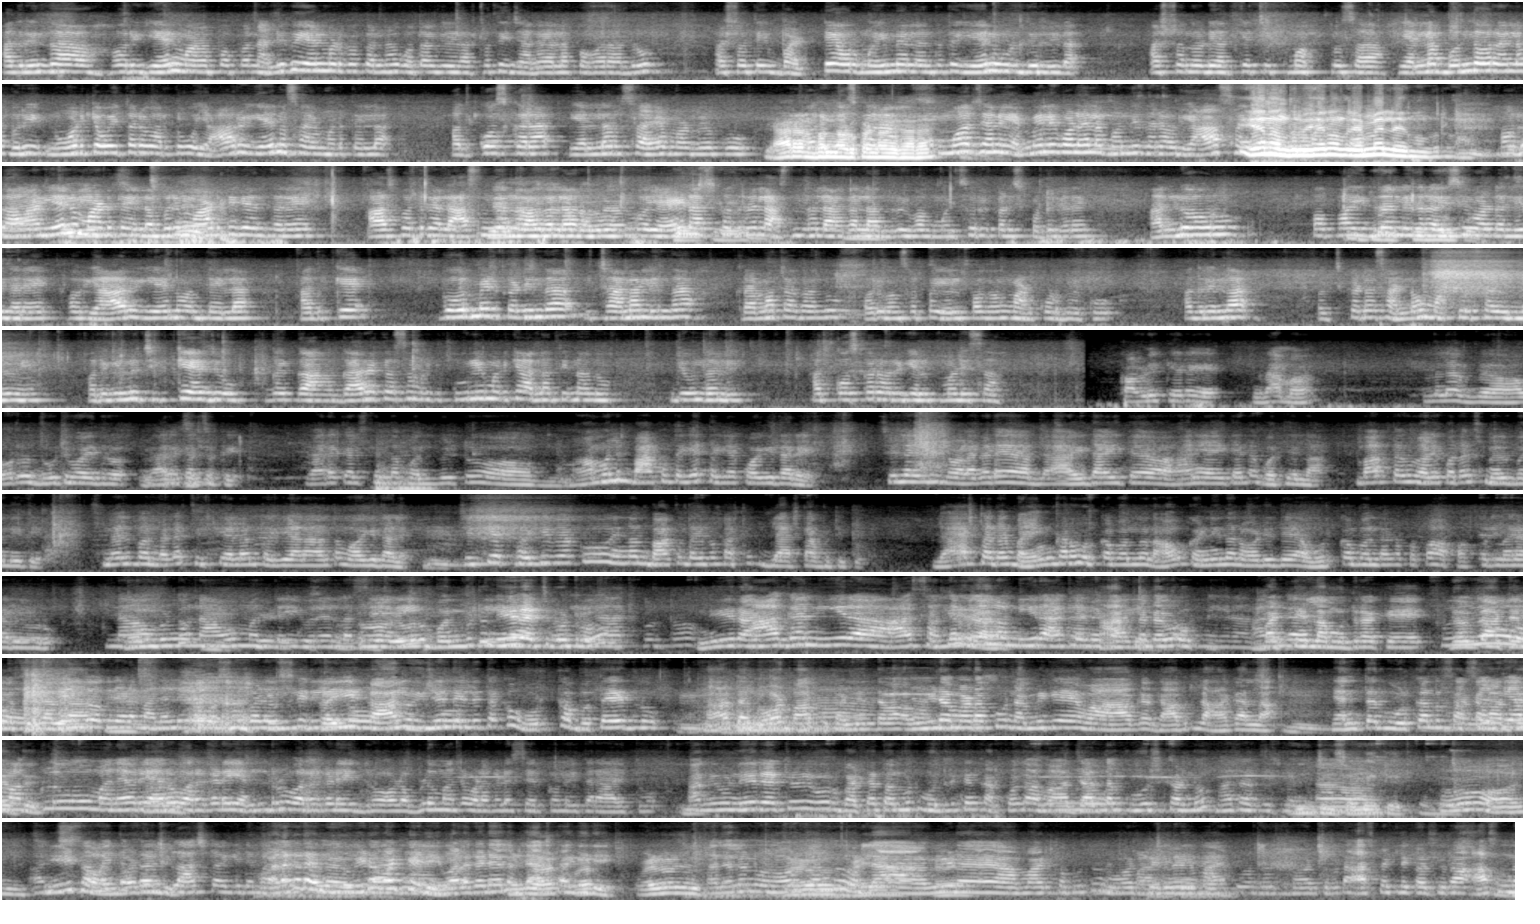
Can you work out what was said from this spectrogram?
ಅದರಿಂದ ಅವ್ರಿಗೆ ಏನು ಮಾಡಪ್ಪ ನನಗೂ ಏನು ಮಾಡ್ಬೇಕು ಅನ್ನೋ ಗೊತ್ತಾಗ್ಲಿಲ್ಲ. ಅಷ್ಟೊತ್ತಿಗೆ ಜನ ಎಲ್ಲ ಕವರ್ ಆದರು. ಅಷ್ಟೊತ್ತಿಗೆ ಬಟ್ಟೆ ಅವ್ರ ಮೈ ಮೇಲೆ ಅಂತ ಏನು ಉಳ್ದಿರ್ಲಿಲ್ಲ. ಅಷ್ಟೊಂದು ನೋಡಿ ಅದಕ್ಕೆ ಚಿಕ್ಕ ಮಕ್ಕಳು ಸಹ ಎಲ್ಲ ಬಂದವರೆಲ್ಲ ಬರೀ ನೋಡ್ಕೆ ಹೋಯ್ತಾರೆ ಹೊರತು ಯಾರು ಏನು ಸಹಾಯ ಮಾಡ್ತಿಲ್ಲ. ಅದಕ್ಕೋಸ್ಕರ ಎಲ್ಲರೂ ಸಹಾಯ ಮಾಡಬೇಕು. ಸುಮಾರು ಜನ ಎಂ ಎಲ್ ಎಗಳೆಲ್ಲ ಬಂದಿದ್ದಾರೆ. ಅವ್ರು ಯಾರು ಸಹಾಯ ಏನಂದ್ರು ಏನಂದ್ರು ಎಂ ಎಲ್ ಏನಂದ್ರು? ಅವ್ರು ಏನು ಮಾಡ್ತಾ ಇಲ್ಲ. ಬರೀ ಮಾಡ್ತೀವಿ ಅಂತಾರೆ. ಆಸ್ಪತ್ರೆಯಲ್ಲಿ ಹಾಸನದಲ್ಲಿ ಆಗಲ್ಲ ಅಂದ್ರು ಎರಡು ಆಸ್ಪತ್ರೆಯಲ್ಲಿ ಹಾಸನದಲ್ಲಿ ಆಗಲ್ಲ ಅಂದ್ರು. ಇವಾಗ ಮೈಸೂರಿಗೆ ಕಳಿಸ್ಕೊಟ್ಟಿದ್ದಾರೆ. ಅಲ್ಲೂ ಅವರು ಪಾಪ ಇದರಲ್ಲಿದ್ದಾರೆ ಐ ಸಿ ವಾರ್ಡಲ್ಲಿದ್ದಾರೆ ಅವ್ರು ಯಾರು ಏನು ಅಂತ ಇಲ್ಲ. ಅದಕ್ಕೆ ಗೌರ್ಮೆಂಟ್ ಕಡೆಯಿಂದ ಈ ಚಾನಲಿಂದ ಕ್ರಮ ತಗೊಂಡು ಅವ್ರಿಗೊಂದು ಸ್ವಲ್ಪ ಹೆಲ್ಪ್ ಆಗಂಗೆ ಮಾಡಿಕೊಡ್ಬೇಕು. ಅದರಿಂದ ಅಚ್ಚುಕಟ್ಟ ಸಣ್ಣ ಮಕ್ಕಳು ಸಹ ಇನ್ನೂ ಅವ್ರಿಗಿನ್ನೂ ಚಿಕ್ಕ ಏಜು ಗಾರೆ ಕೆಲಸ ಮಾಡಿ ಕೂಲಿ ಮಡಿಕೆ ಅನ್ನ ತಿನ್ನೋದು ಜೀವನದಲ್ಲಿ. ಅದಕ್ಕೋಸ್ಕರ ಅವ್ರಿಗೆ ಹೆಲ್ಪ್ ಮಾಡಿ ಸಹ ಕವಳಿಕೆರೆ ಗ್ರಾಮ. ಆಮೇಲೆ ಅವರು ದೂಟಿ ಹೋಗಿದ್ರು ಗಾರೆ ಕೆಲಸಕ್ಕೆ. ಗಾರೆ ಕೆಲಸದಿಂದ ಬಂದ್ಬಿಟ್ಟು ಮಾಮೂಲಿ ಬಾಕು ತೆಗೆ ತೆಗಿಯಕ್ಕೆ ಹೋಗಿದ್ದಾರೆ. ಇಲ್ಲಿ ಒಳಗಡೆ ಇದಾಯಿತೆ ಹಾನಿ ಐತೆ ಅಂತ ಗೊತ್ತಿಲ್ಲ. ಬಾಕ್ ತೆಗೆದು ಒಳಗೆ ಹೋದಾಗ ಸ್ಮೆಲ್ ಬಂದಿತ್ತು ಸ್ಮೆಲ್ ಬಂದಾಗ ಚಿಟ್ಕೆ ಎಲ್ಲ ತೆಗಿಯೋಣ ಅಂತ ಹೋಗಿದ್ದಾಳೆ. ಚಿಟ್ಕೆ ತೆಗಿಬೇಕು ಇನ್ನೊಂದು ಬಾಕಲ್ ತೆಗಿಬೇಕು ಅಷ್ಟೇ ಬ್ಲಾಸ್ಟ್ ಆಗ್ಬಿಟ್ಟಿತ್ತು. ಬ್ಲಾಸ್ಟ್ ಅದೇ ಭಯಂಕರ ಹುರ್ಕ ಬಂದು ನಾವು ಕಣ್ಣಿಂದ ನೋಡಿದ್ದೆ. ಹುರ್ಕ ಬಂದಾಗ ಪಾಪ ಆ ಪಕ್ಕದ ಮನೆ ಇವರು. ನಾವು ನಾವು ಮತ್ತೆ ಇವರೆಲ್ಲ ಇವರು ಬಂದ್ಬಿಟ್ಟು ನೀರ್ ಹಚ್ಬಿಟ್ರು ನೀರ್ ಆಗ ನೀರ ಆ ಸಂದರ್ಭದಲ್ಲಿ ನಾವು ನೀರ್ ಹಾಕ್ಲೇಬೇಕಾಗಿತ್ತು ಹಾಕ್ಲೇಬೇಕು. ಬಟ್ಟೆ ಇಲ್ಲ ಮುದ್ರಕ್ಕೆ ಕೈ ಕಾಲು ಇಲ್ಲಿಂದ ಇಲ್ಲಿ ತನಕ ಹುರ್ಕ ಬತ್ತಾ ಇದ್ಲು. ಆತ ನೋಡ್ಬಾರ್ದು ಕಣ್ಣಿಂದ. ವಿಡಿಯೋ ಮಾಡಕ್ಕೂ ನಮಗೆ ಆಗ ಗಾಬರಿ ಆಗಲ್ಲ. ಎಂತ ಹುಡ್ಕಂದ್ರೆ ಸಾಕಲ್ಲ ಮಕ್ಕಳು ಮನೆಯವ್ರು ಯಾರು ಹೊರಗಡೆ ಎಲ್ಲರೂ ಹೊರಗಡೆ ಇದ್ರು. ಅವಳೊಬ್ಳು ಮಾತ್ರ ಒಳಗಡೆ ಸೇರ್ಕೊಂಡು ಈ ತರ ಆಯ್ತು. ಆ ನೀವು ನೀರ್ ಹಚ್ಚಿ ಇವ್ರು ಬಟ್ಟೆ ತಂದ್ಬಿಟ್ಟು ಮುದ್ರಿಕೊಂಡು ಕರ್ಕೊಂಡು ಆ ಜಾಗದಲ್ಲಿ ಕೂರ್ಸ್ಕೊಂಡು. ವಿಡಿಯೋ ಮಾಡ್ಕೊಳ್ಳಿ ಒಳಗಡೆ ಎಲ್ಲ ಬ್ಲಾಸ್ಟ್ ಆಗಿದೆ. ಅದೆಲ್ಲ ನೋಡ್ಕೊಂಡು ವಿಡಿಯೋ ಮಾಡ್ಕೊಬಿಟ್ಟು ನೋಡ್ಕೊಳ್ಳಿ ನೋಡ್ಬಿಟ್ಟು ಹಾಸ್ಪಿಟ್ಲಿಗೆ ಕಳ್ಸಿರೋ ಹಾಸನದಲ್ಲಿ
